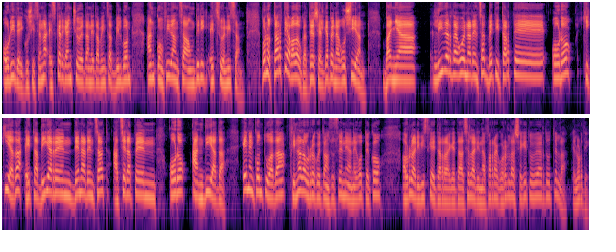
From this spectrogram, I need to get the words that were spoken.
hori da ikusi zena, ezker gantxoetan eta behintzat Bilbon, han konfidantza handirik ez zuen izan. Bueno, tartea badaukat, ez, elkapen nagusian, baina lider dagoenarentzat beti tarte oro txikia da eta bigarren denarentzat atzerapen oro handia da. Hemen kontua da final aurrekoetan zuzenean egoteko aurrelari bizkaitarrak eta atzelari nafarrak horrela segitu behar dutela, elordi?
